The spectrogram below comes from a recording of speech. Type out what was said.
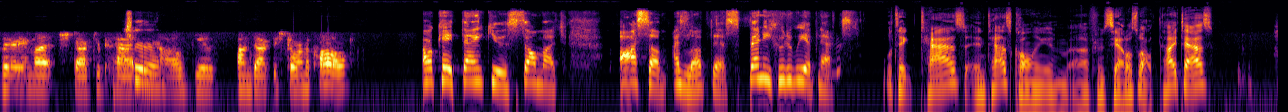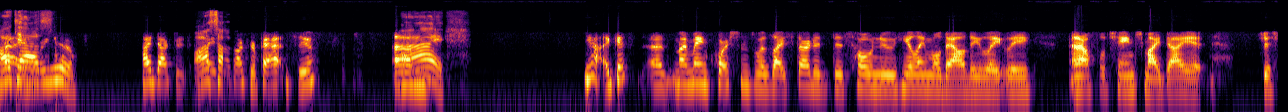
very much, Dr. Pat. Sure. I'll give um, Dr. Storm a call. Okay, thank you so much. Awesome. I love this. Benny, who do we have next? We'll take Taz and Taz calling him uh, from Seattle as well. Hi, Taz. Hi, Hi, how are you? Hi, Dr. Awesome. Hi, Dr. Pat and Sue. Um, Hi. Yeah, I guess uh, my main questions was I started this whole new healing modality lately, and I also changed my diet, just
